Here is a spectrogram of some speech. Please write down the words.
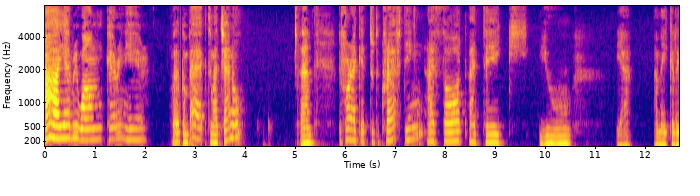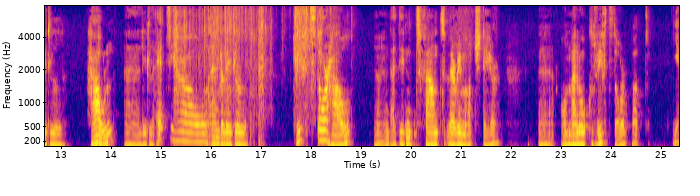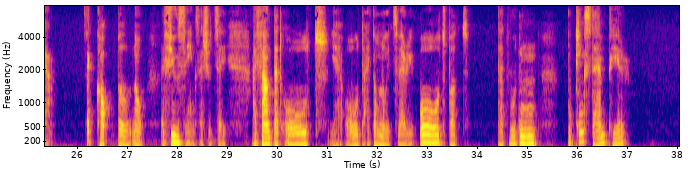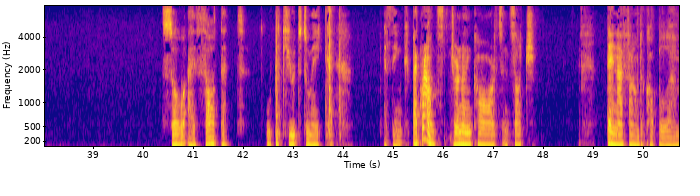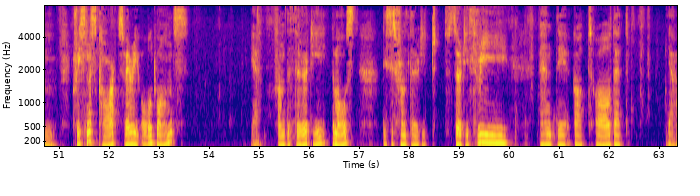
Hi everyone, Karin here. Welcome back to my channel. Um, before I get to the crafting, I thought I'd take you, yeah, I make a little haul, a little Etsy haul and a little thrift store haul. And I didn't found very much there uh, on my local thrift store, but yeah, a couple, no, a few things I should say. I found that old, yeah, old, I don't know, it's very old, but that wooden booking stamp here. So I thought that would be cute to make, I think, backgrounds, journaling cards and such. Then I found a couple um, Christmas cards, very old ones. Yeah, from the 30, the most. This is from 30 33 and they got all that yeah.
